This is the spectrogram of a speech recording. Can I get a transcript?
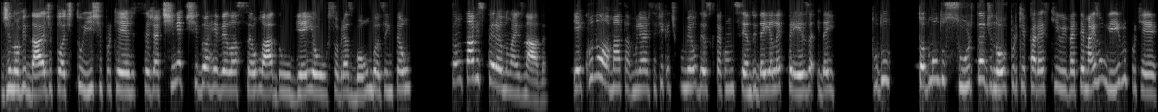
de novidade, plot twist, porque você já tinha tido a revelação lá do Gale sobre as bombas, então você não estava esperando mais nada. E aí, quando ela mata a mulher, você fica tipo, meu Deus, o que está acontecendo? E daí ela é presa, e daí tudo todo mundo surta de novo, porque parece que vai ter mais um livro, porque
